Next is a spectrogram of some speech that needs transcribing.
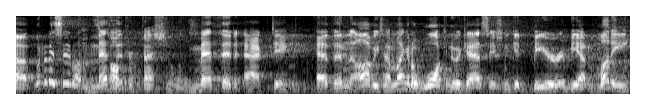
Uh, what did I say about It's method? professionalism. Method acting, Evan. Obviously, I'm not going to walk into a gas station and get beer and be out of money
